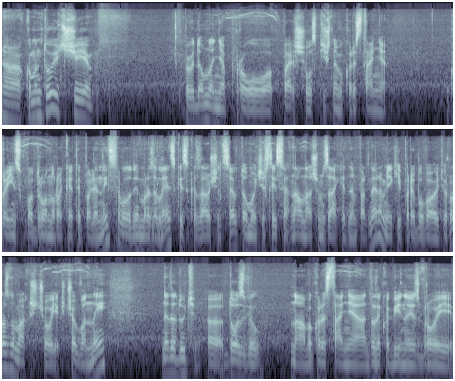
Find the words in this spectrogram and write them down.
Е, Коментуючи повідомлення про перше успішне використання українського дрону ракети Поляниця, Володимир Зеленський сказав, що це в тому числі сигнал нашим західним партнерам, які перебувають у роздумах, що якщо вони не дадуть е, дозвіл на використання далекобійної зброї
